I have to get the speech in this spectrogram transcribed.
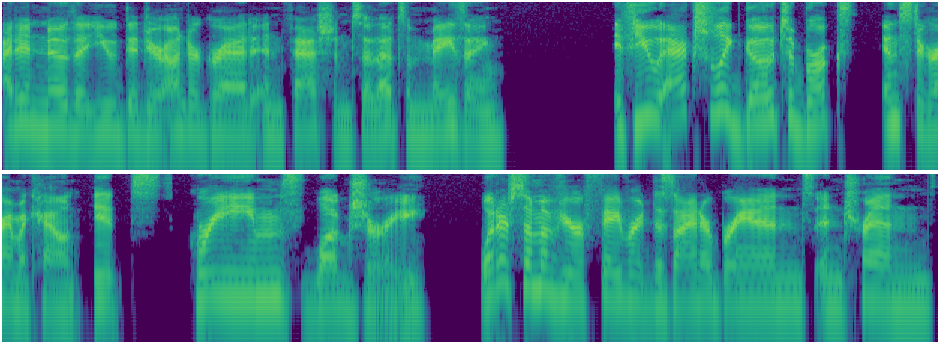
I didn't know that you did your undergrad in fashion, so that's amazing. If you actually go to Brooke's Instagram account, it screams luxury. What are some of your favorite designer brands and trends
